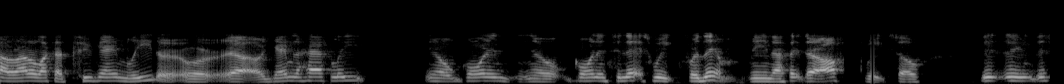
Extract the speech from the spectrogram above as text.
Colorado like a two game lead or, or uh, a game and a half lead. You know, going in, you know going into next week for them. I mean, I think they're off week, so this this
